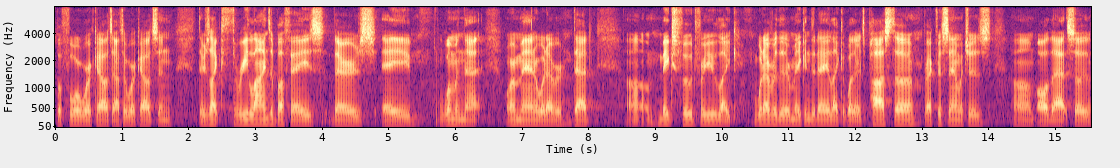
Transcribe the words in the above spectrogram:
before workouts, after workouts, and there's like three lines of buffets. There's a woman that, or a man or whatever, that um, makes food for you, like whatever they're making today, like whether it's pasta, breakfast sandwiches, um, all that. So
